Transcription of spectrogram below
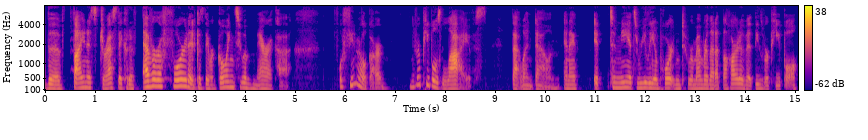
the finest dress they could have ever afforded because they were going to america or funeral garb. for people's lives that went down. And I it to me it's really important to remember that at the heart of it these were people.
